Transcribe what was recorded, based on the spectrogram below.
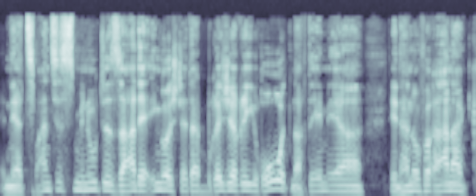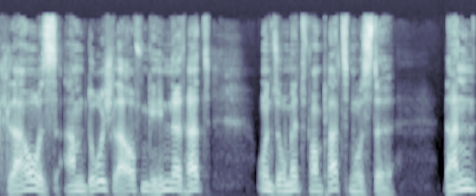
In der 20. Minute sah der Ingolstädter Bregerie rot, nachdem er den Hannoveraner Klaus am Durchlaufen gehindert hat und somit vom Platz musste. Dann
